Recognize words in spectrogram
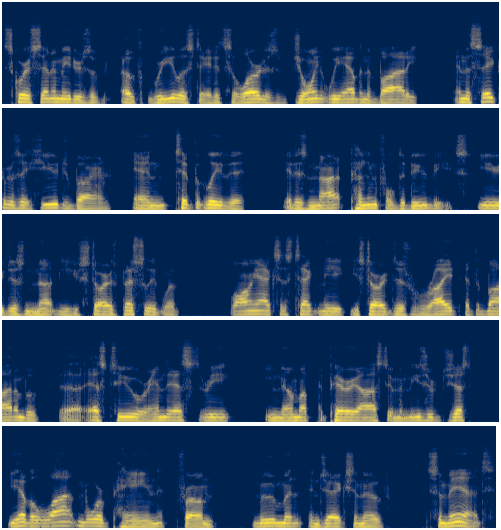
square centimeters of, of real estate. It's the largest joint we have in the body. And the sacrum is a huge bone. And typically, the it is not painful to do these. You just not you start, especially with long axis technique. You start just right at the bottom of uh, S2 or end S3. You numb up the periosteum, and these are just you have a lot more pain from movement injection of cement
